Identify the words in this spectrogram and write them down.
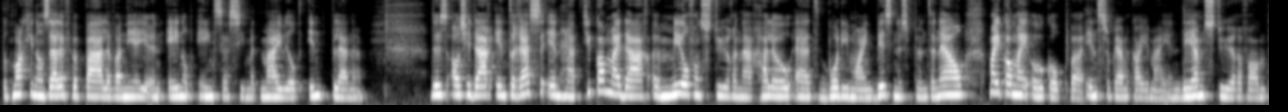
dat mag je dan zelf bepalen wanneer je een één op één sessie met mij wilt inplannen. Dus als je daar interesse in hebt, je kan mij daar een mail van sturen naar hallo at bodymindbusiness.nl. Maar je kan mij ook op uh, Instagram kan je mij een DM sturen van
